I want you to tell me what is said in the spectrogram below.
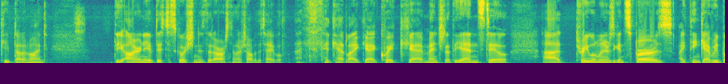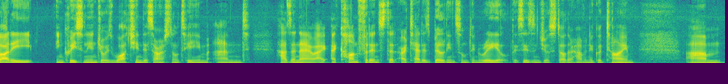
keep that in mind. The irony of this discussion is that Arsenal are top of the table, and they get like a quick uh, mention at the end. Still, Uh, three-one winners against Spurs. I think everybody increasingly enjoys watching this Arsenal team and has a now a, a confidence that Arteta is building something real. This isn't just oh they're having a good time. Um,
